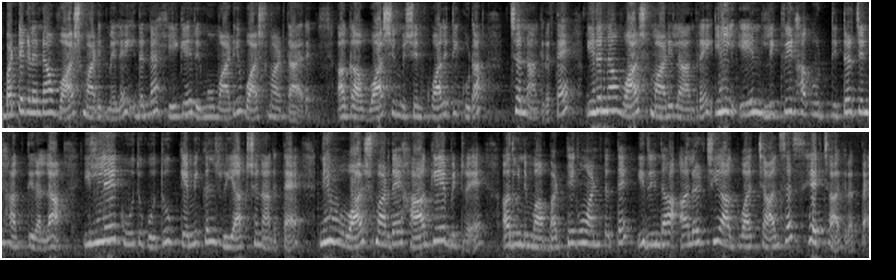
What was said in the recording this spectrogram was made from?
ಬಟ್ಟೆಗಳನ್ನ ವಾಶ್ ಮಾಡಿದ್ಮೇಲೆ ಇದನ್ನ ಹೀಗೆ ರಿಮೂವ್ ಮಾಡಿ ವಾಶ್ ಮಾಡ್ತಾ ಇರೆ. ಆಗ ವಾಷಿಂಗ್ ಮಿಷಿನ್ ಕ್ವಾಲಿಟಿ ಕೂಡ ಚೆನ್ನಾಗಿರುತ್ತೆ. ಇದನ್ನ ವಾಶ್ ಮಾಡಿಲ್ಲ ಅಂದ್ರೆ ಇಲ್ಲಿ ಏನ್ ಲಿಕ್ವಿಡ್ ಹಾಗೂ ಡಿಟರ್ಜೆಂಟ್ ಹಾಕ್ತಿರಲ್ಲ ಇಲ್ಲೇ ಕೂತು ಕೂತು ಕೆಮಿಕಲ್ ರಿಯಾಕ್ಷನ್ ಆಗುತ್ತೆ. ನೀವು ವಾಶ್ ಮಾಡದೆ ಹಾಗೇ ಬಿಟ್ರೆ ಅದು ನಿಮ್ಮ ಬಟ್ಟೆಗೂ ಅಂಟುತ್ತೆ, ಇದರಿಂದ ಅಲರ್ಜಿ ಆಗುವ ಚಾನ್ಸಸ್ ಹೆಚ್ಚಾಗಿರುತ್ತೆ.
